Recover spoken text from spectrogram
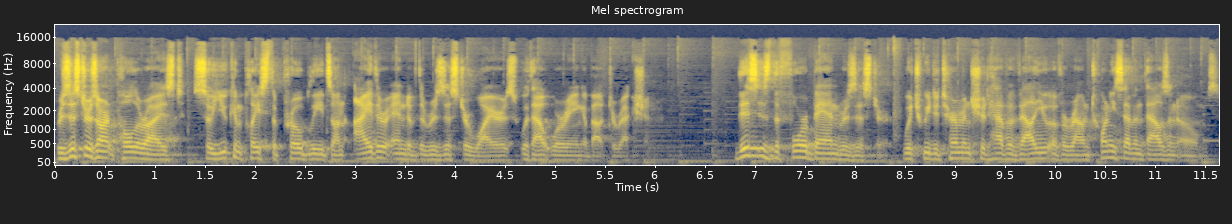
Resistors aren't polarized, so you can place the probe leads on either end of the resistor wires without worrying about direction. This is the 4-band resistor, which we determined should have a value of around 27,000 ohms.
